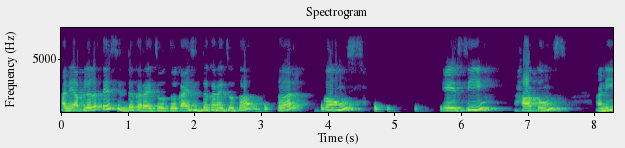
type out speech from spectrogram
आणि आपल्याला ते सिद्ध करायचं होतं. काय सिद्ध करायचं होतं? तर कंस एसी हा कंस आणि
